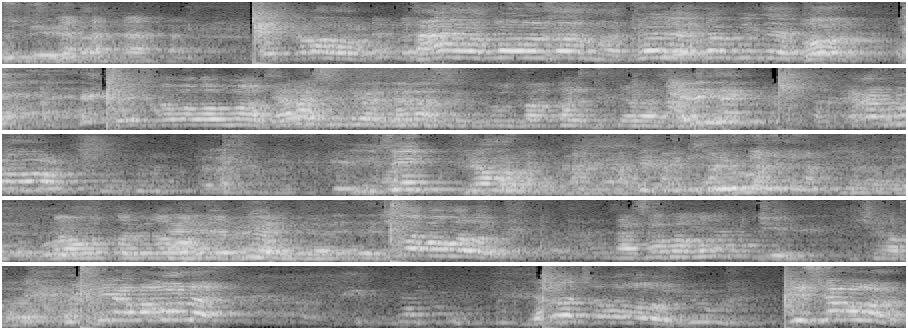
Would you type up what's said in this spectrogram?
Üç değil lan. Beş kabak olur. Sayın soracağım mı? Söylüyorsan bir de sor. Beş kabak olmaz. Yanaşın biraz yanaşın. Uzaklaştık yanaşın. Geri gidin. Ya kaç kabak olur? Yiyecek. Yok. Buna vurup da bir kabak diyebiliyor musun? İki kabak olur. Kaç kabak olur? İki. İki kabak. İki kabak olmaz. Ya kaç kabak olur? Üç kabak olur.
